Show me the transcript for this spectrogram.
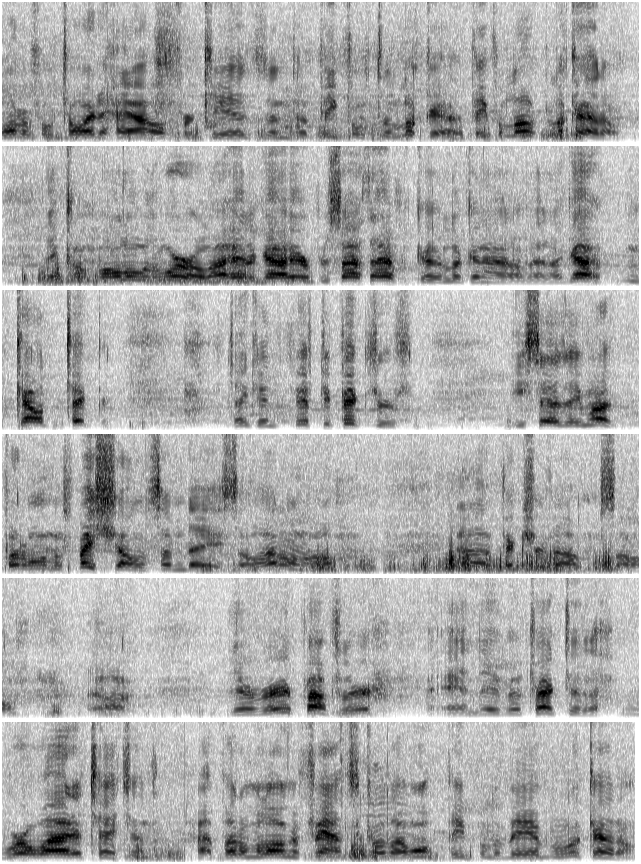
wonderful toy to have for kids and to people to look at. People love to look at them. They come from all over the world. I had a guy here from South Africa looking at them, and a guy from Caltech taking 50 pictures. he says he might put them on the space shuttle someday. So I don't know. Uh, pictures of them. So uh, they're very popular and they've attracted worldwide attention. I put them along a fence because I want people to be able to look at them.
